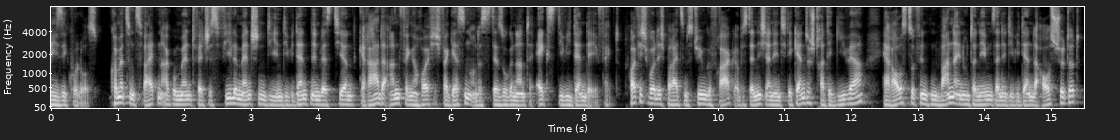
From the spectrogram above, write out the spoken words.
risikolos. Kommen wir zum zweiten Argument, welches viele Menschen, die in Dividenden investieren, gerade Anfänger häufig vergessen und das ist der sogenannte Ex-Dividende-Effekt. Häufig wurde ich bereits im Stream gefragt, ob es denn nicht eine intelligente Strategie wäre, herauszufinden, wann ein Unternehmen seine Dividende ausschüttet,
